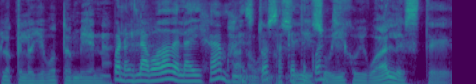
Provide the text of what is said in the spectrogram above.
lo que lo llevó también a... Bueno, y la boda de la hija majestuosa, sí, su hijo igual, este,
